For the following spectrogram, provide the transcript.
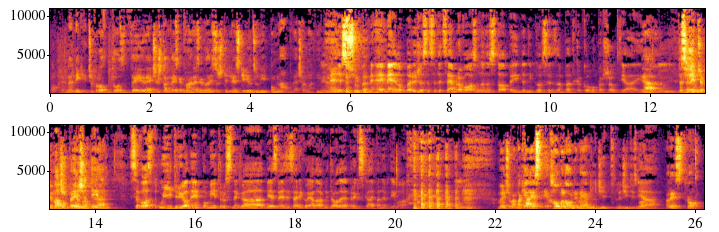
Okay. Na neki, čeprav to zdaj rečeš 24. 12. 2014, kjer je odzuni pomlad, več ali manj. Meni je super. Me- ej, Meni je bilo prvič, da sem se decembra vozil na nastope in da ni bilo se zabati, kako bom prišel tja. In, Ja, uh, da si ne vem, če bi imel prejšnji mirno, teden ja. se voziti v Idrijo, ne vem, po metru snega, bi jaz meni se rekel, ja, lahko mi to le prek Skypa naredimo. Več, ampak ja, jaz, Home Alone je meni legit, legit izbor. Ja. Ja. Res, tako.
